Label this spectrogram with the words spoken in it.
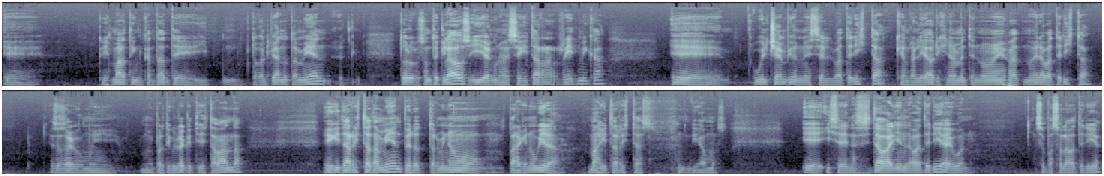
Eh, Chris Martin, cantante y toca el piano también. Eh, todo lo que son teclados y algunas veces guitarra rítmica. Eh, Will Champion es el baterista, que en realidad originalmente no, es, no era baterista. Eso es algo muy, muy particular que tiene esta banda. Es guitarrista también, pero terminó para que no hubiera más guitarristas, digamos. Eh, y se necesitaba alguien en la batería y bueno, se pasó la batería.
